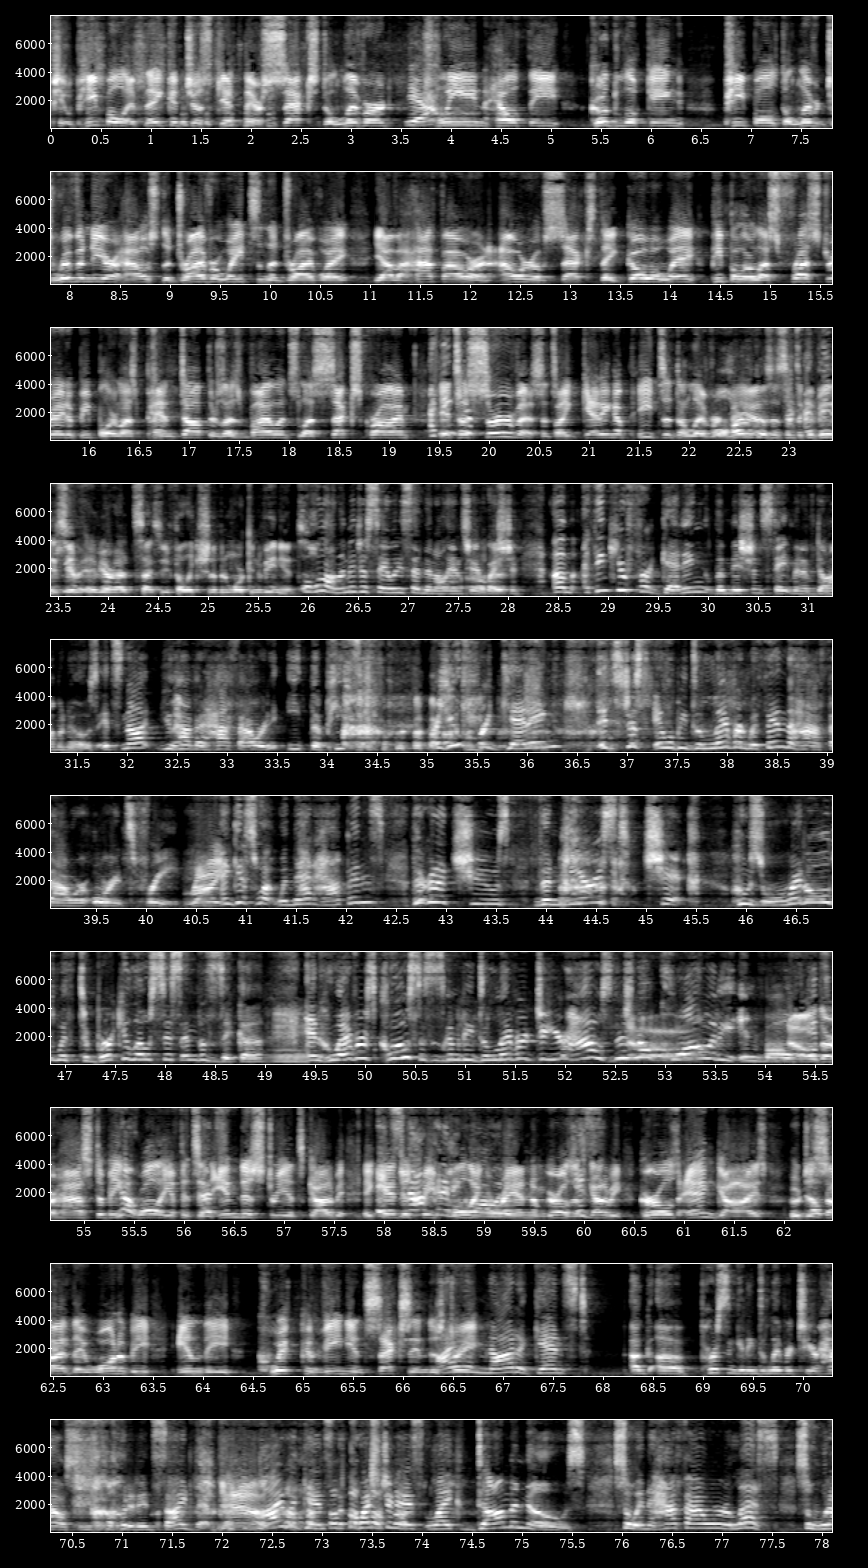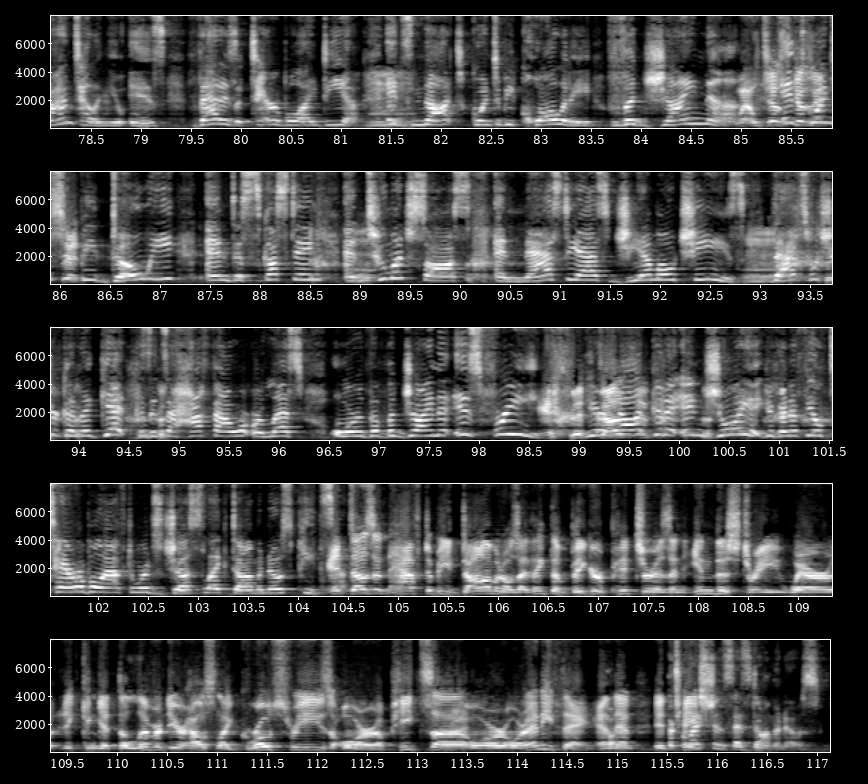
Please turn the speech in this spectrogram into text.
Pe- People, if they could just get their sex delivered, Yeah. clean, healthy, good-looking people delivered driven to your house the driver waits in the driveway you have a half hour an hour of sex they go away people are less frustrated people are less pent up there's less violence less sex crime it's a service it's like getting a pizza delivered Well, Harland man. feels a sense of I convenience. Have you- you, have you ever had sex where you felt like it should have been more convenient? Well, hold on. Let me just say what he said, and then I'll answer your Okay. question. Um, I think you're forgetting the mission statement of Domino's. It's not you have a half hour to eat the pizza. Are you forgetting? It's just it will be delivered within the half hour, or it's free. Right. And guess what? When that happens, they're gonna choose the nearest chick. Who's riddled with tuberculosis and the Zika, Mm. and whoever's closest is going to be delivered to your house. There's no, No. quality involved. no, It's- there has to be No. quality. If it's an industry, it's got to be. It can't just be gonna be pulling random girls. it's It's- got to be girls and guys who decide Okay. they want to be in the quick, convenient sex industry. I am not against a, a person getting delivered to your house so you can put it inside them. Yeah. I'm against the question is like dominoes. So in a half hour or less. So what I'm telling you is that is a terrible idea. Mm. It's not going to be quality vagina. Well, just it's going it's to be doughy and disgusting and Mm. too much sauce and nasty ass GMO cheese. Mm. That's what you're gonna get because it's a half hour or less, or the vagina is free. It You're not going to enjoy it. You're going to feel terrible afterwards, just like Domino's Pizza. It doesn't have to be Domino's. I think the bigger picture is an industry where it can get delivered to your house like groceries or a pizza Right. or or anything. And then it The takes question says Domino's.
